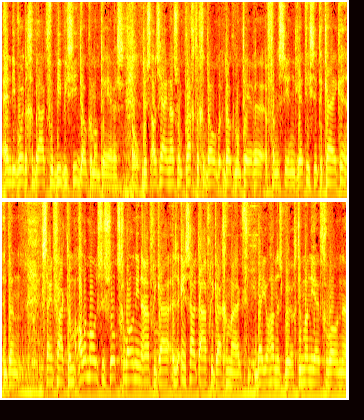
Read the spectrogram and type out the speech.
En die worden gebruikt voor BBC-documentaires. Dus als jij naar zo'n prachtige do- documentaire van de Serengeti zit te kijken, dan zijn vaak de allermooiste shots gewoon in Afrika, in Zuid-Afrika gemaakt. Bij Johannesburg. Die man die heeft gewoon eh,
